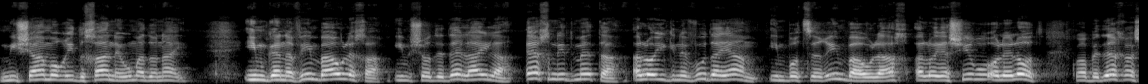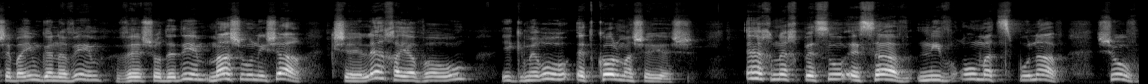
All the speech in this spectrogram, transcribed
משם הורידך נאום אדוני. אם גנבים באו לך, אם שודדי לילה, איך נדמת? הלא יגנבו דיים, אם בוצרים באו לך, הלא ישירו עוללות. כלומר בדרך כלל שבאים גנבים ושודדים, משהו נשאר. כשאליך יבואו, יגמרו את כל מה שיש. איך נחפשו עשיו, נבעו מצפוניו. שוב,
